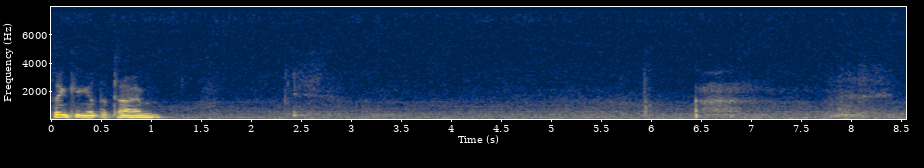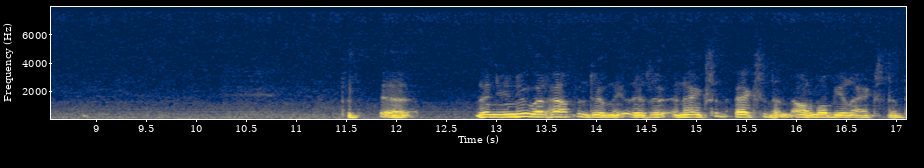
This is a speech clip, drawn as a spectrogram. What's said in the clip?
thinking at the time. uh, then you knew what happened to him. There's a, an accident, accident, automobile accident,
